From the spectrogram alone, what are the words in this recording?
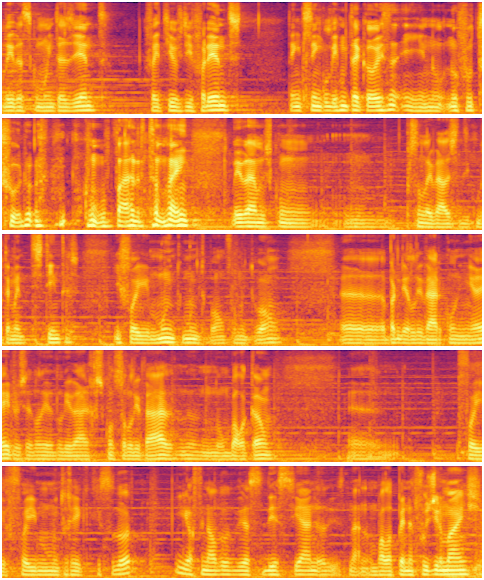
Lida-se com muita gente, feitios diferentes, tem que se engolir muita coisa e no, no futuro, como padre também, lidamos com personalidades completamente distintas e foi muito, muito bom, foi muito bom. Uh, aprender a lidar com dinheiros, a lidar com responsabilidade num balcão. Uh, foi, foi muito enriquecedor e ao final desse, desse ano eu disse, não, não vale a pena fugir mais.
